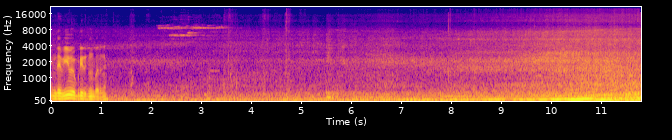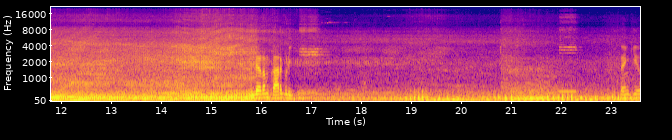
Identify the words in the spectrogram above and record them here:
இந்த வியூ எப்படி இருக்குன்னு பாருங்கள் இடம் காரைக்குடி தேங்க்யூ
